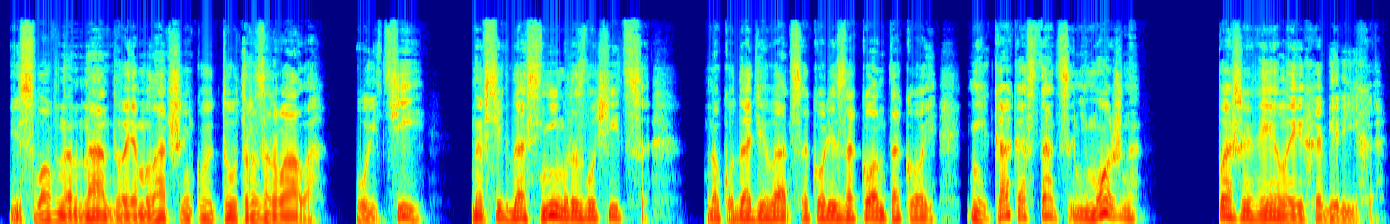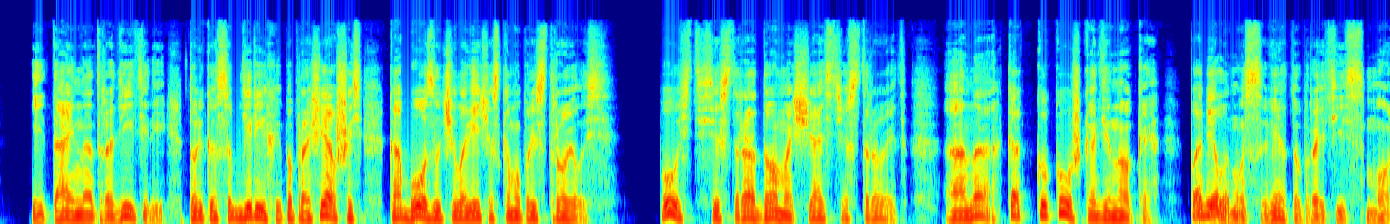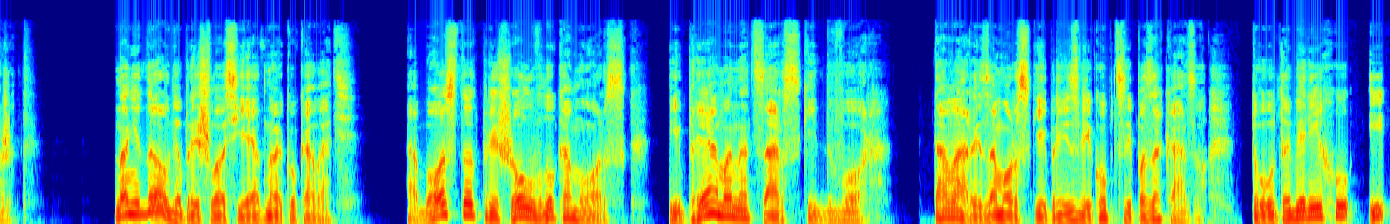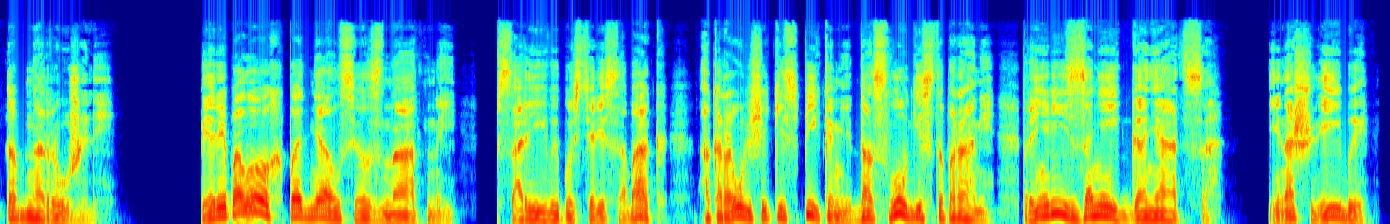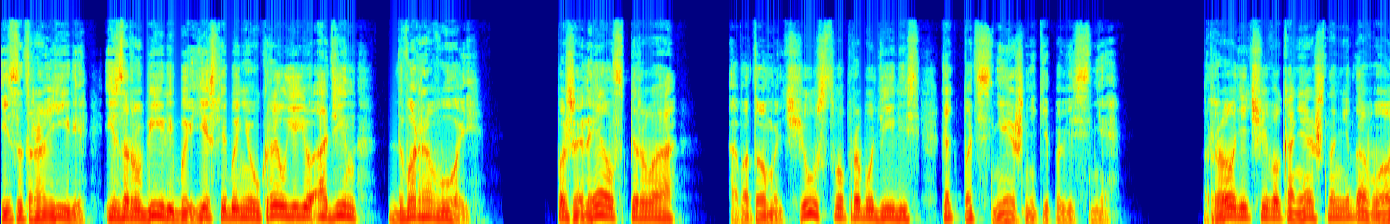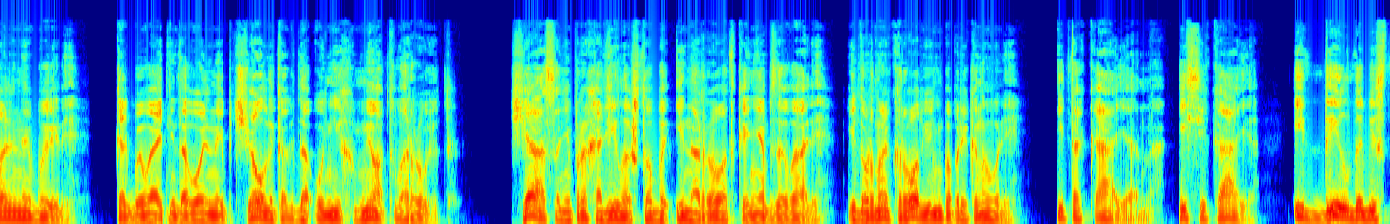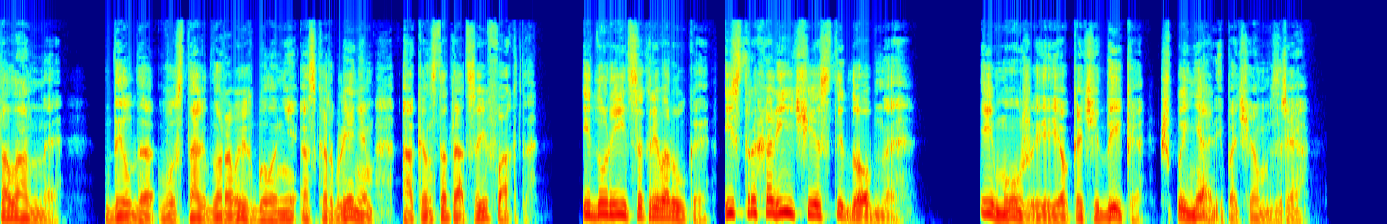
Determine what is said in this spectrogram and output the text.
и словно надвое младшенькую тут разорвала. Уйти, навсегда с ним разлучиться. Но куда деваться, коли закон такой? Никак остаться не можно. Пожалела их обериха. И тайно от родителей, только с обдерихой попрощавшись, к обозу человеческому пристроилась. Пусть сестра дома счастье строит, а она, как кукушка одинокая, по белому свету пройтись сможет. Но недолго пришлось ей одной куковать. А босс тот пришел в Лукоморск и прямо на царский двор. Товары заморские привезли купцы по заказу. Тут обериху и обнаружили. Переполох поднялся знатный. Псари выпустили собак, а караульщики с пиками, да слуги с топорами принялись за ней гоняться. И нашли бы, и затравили, и зарубили бы, если бы не укрыл ее один дворовой. Пожалел сперва, а потом и чувства пробудились, как подснежники по весне. Родичи его, конечно, недовольны были, как бывают недовольны пчелы, когда у них мед воруют. Часа не проходило, чтобы и народкой не обзывали, и дурной кровью не попрекнули. И такая она, и сякая, и дылда бесталанная, Дылда в устах дворовых было не оскорблением, а констатацией факта. И дурица криворукая, и страхоличие стыдобное. И мужа ее, кочедыка, шпыняли почем зря.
